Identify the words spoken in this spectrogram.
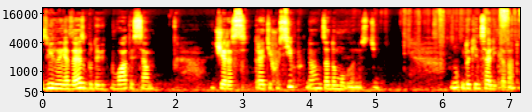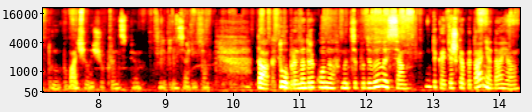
звільнення ЗС буде відбуватися через третіх осіб да, за домовленості. Ну, до кінця літа, да? тобто ми побачили, що в принципі до кінця літа. Так, добре, на драконах ми це подивилися. Ну, таке тяжке питання, да, я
